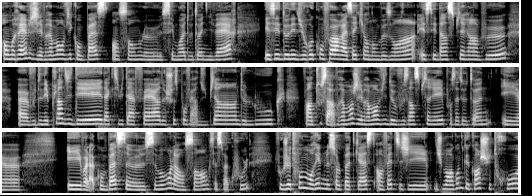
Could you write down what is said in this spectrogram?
En bref, j'ai vraiment envie qu'on passe ensemble ces mois d'automne-hiver, essayer de donner du reconfort à ceux qui en ont besoin, essayer d'inspirer un peu, euh, vous donner plein d'idées, d'activités à faire, de choses pour faire du bien, de look, enfin tout ça. Vraiment, j'ai vraiment envie de vous inspirer pour cet automne et, euh, et voilà, qu'on passe euh, ce moment-là ensemble, que ça soit cool. Faut que je trouve mon rythme sur le podcast. En fait, je me rends compte que quand je suis trop...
